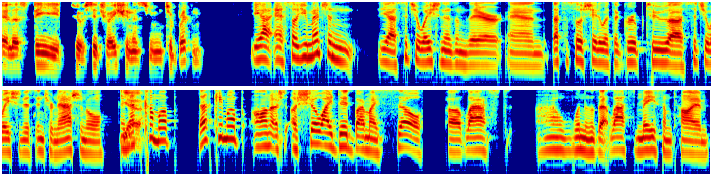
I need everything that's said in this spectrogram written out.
LSD to situationism to Britain. Yeah, and so you mentioned yeah situationism there, and that's associated with the group too, uh, Situationist International, and yeah. that's come up. That came up on a, a show I did by myself uh, last uh, when was that? Last May sometime,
